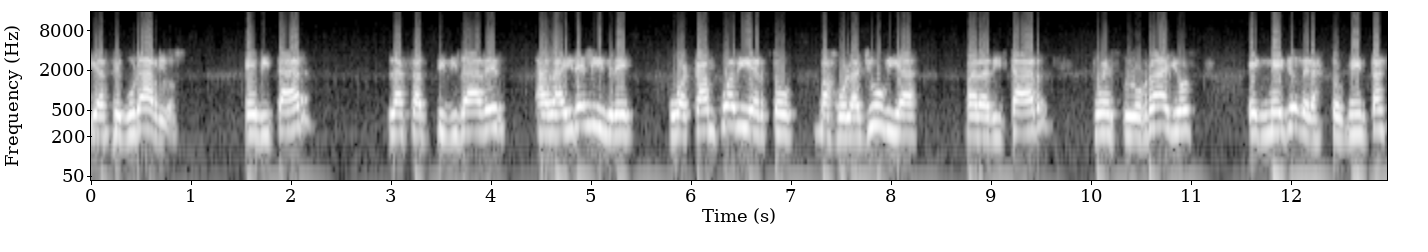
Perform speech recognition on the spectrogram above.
y asegurarlos. Evitar las actividades al aire libre o a campo abierto bajo la lluvia para evitar pues los rayos en medio de las tormentas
